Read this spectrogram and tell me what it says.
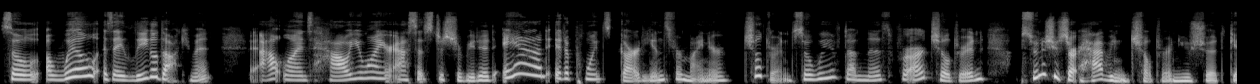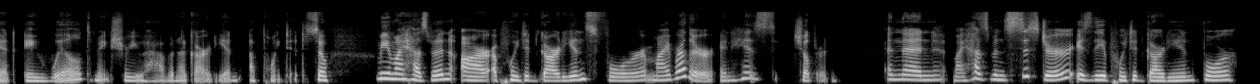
So a will is a legal document. It outlines how you want your assets distributed and it appoints guardians for minor children. So we have done this for our children. As soon as you start having children, you should get a will to make sure you have an, a guardian appointed. So me and my husband are appointed guardians for my brother and his children. And then my husband's sister is the appointed guardian for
